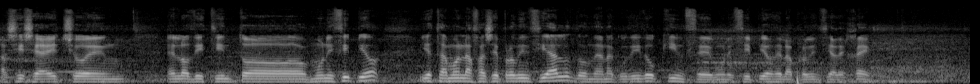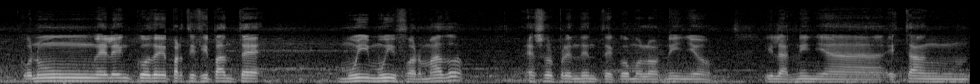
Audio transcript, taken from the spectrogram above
así se ha hecho en, en los distintos municipios y estamos en la fase provincial donde han acudido 15 municipios de la provincia de Jaén, con un elenco de participantes muy, muy formado. Es sorprendente cómo los niños y las niñas están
